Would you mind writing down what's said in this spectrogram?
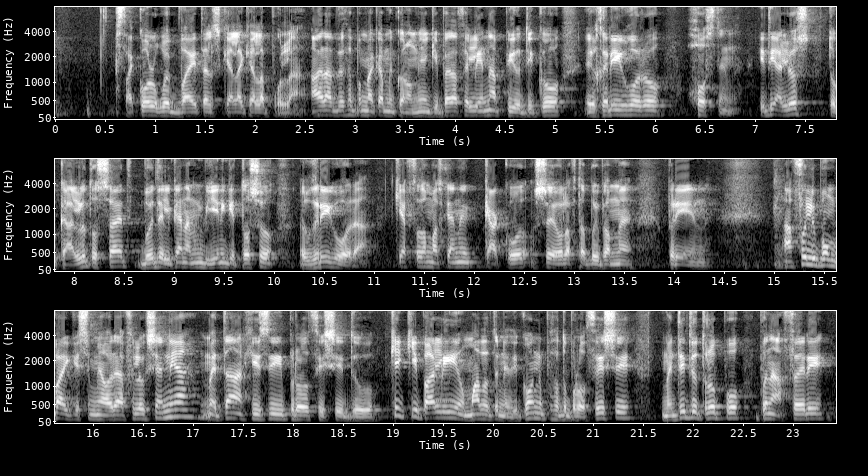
στα Core Web Vitals και άλλα και άλλα πολλά. Άρα δεν θα πάμε να κάνουμε οικονομία εκεί πέρα. Θέλει ένα ποιοτικό, γρήγορο hosting. Γιατί αλλιώς το καλό το site μπορεί τελικά να μην πηγαίνει και τόσο γρήγορα. Και αυτό θα μας κάνει κακό σε όλα αυτά που είπαμε πριν. Αφού λοιπόν πάει και σε μια ωραία φιλοξενία, μετά αρχίζει η προώθησή του. Και εκεί πάλι η ομάδα των ειδικών που θα το προωθήσει με τέτοιο τρόπο που να φέρει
